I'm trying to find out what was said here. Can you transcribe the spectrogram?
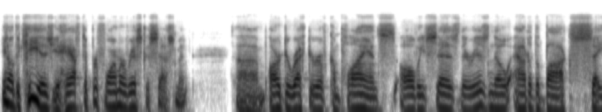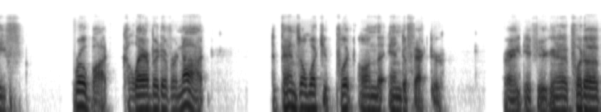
you know, the key is you have to perform a risk assessment. Um, our director of compliance always says there is no out of the box safe robot, collaborative or not. Depends on what you put on the end effector, right? If you're going to put a,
